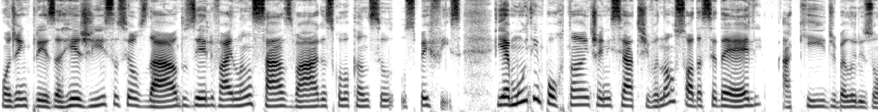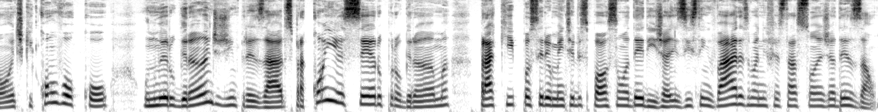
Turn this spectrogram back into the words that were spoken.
onde a empresa registra os seus dados e ele vai lançar as vagas colocando seus, os perfis. E é muito importante a iniciativa não só da CDL, aqui de Belo Horizonte, que convocou um número grande de empresários para conhecer o programa, para que posteriormente eles possam aderir. Já existem várias manifestações de adesão.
